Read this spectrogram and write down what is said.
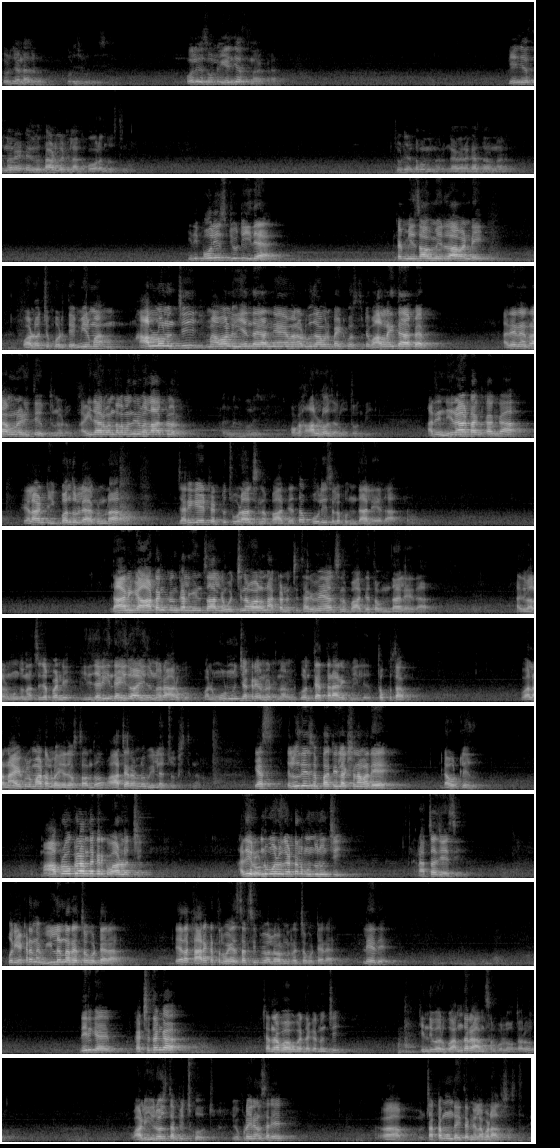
చూడు జెండా చూడు. పోలీసు వాళ్ళు ఏం చేస్తున్నారు అక్కడ? ఏం చేస్తున్నారంటే ఇదిగో తాడు కట్టి లాక్కుపోవాలని చూస్తున్నారు. చూడు ఎంతమంది ఉన్నారు? ఇంకా వెనకాస్తా ఉన్నారు. ఇది పోలీస్ డ్యూటీ ఇదే. అంటే మీ సాగు మీరు రావండి. వాళ్ళు వచ్చి కొడితే మీరు మా హాల్లో నుంచి మా వాళ్ళు ఏందా అన్యాయం అని అడుగుదామని బయటకు వస్తుంటే వాళ్ళనైతే ఆపారు. అదే నేను రాముని అడిగితే చెప్తున్నాడు. ఐదారు వందల మందిని వాళ్ళు ఆపినారు ఒక హాల్లో జరుగుతుంది. అది నిరాటంకంగా ఎలాంటి ఇబ్బందులు లేకుండా జరిగేటట్టు చూడాల్సిన బాధ్యత పోలీసులకు ఉందా లేదా? దానికి ఆటంకం కలిగించాలని వచ్చిన వాళ్ళని అక్కడి నుంచి తరివేయాల్సిన బాధ్యత ఉందా లేదా? అది వాళ్ళని ముందు నచ్చ చెప్పండి. ఇది జరిగింది ఐదు ఐదున్నర అరకు వాళ్ళు మూడు నుంచి అక్కడే ఉన్నట్టున్నారు. గొంతు ఎత్తడానికి వీల్లేదు. తొక్కుతాం. వాళ్ళ నాయకుల మాటల్లో ఏది వస్తుందో ఆచరణలో వీళ్ళు అది చూపిస్తున్నారు. ఎస్ తెలుగుదేశం పార్టీ లక్షణం అదే. డౌట్ లేదు. మా ప్రోగ్రాం దగ్గరికి వాళ్ళు వచ్చి అది రెండు మూడు గంటల ముందు నుంచి రచ్చ చేసి మరి ఎక్కడన్నా వీళ్ళన్నా రెచ్చగొట్టారా? లేదా కార్యకర్తలు వైఎస్ఆర్సీపీ వాళ్ళు ఎవరన్నా రెచ్చగొట్టారా? లేదే. దీనికి ఖచ్చితంగా చంద్రబాబు గారి దగ్గర నుంచి కింది వరకు అందరూ ఆన్సరబుల్ అవుతారు. వాళ్ళు ఈరోజు తప్పించుకోవచ్చు. ఎప్పుడైనా సరే చట్టం ముందు అయితే నిలబడాల్సి వస్తుంది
